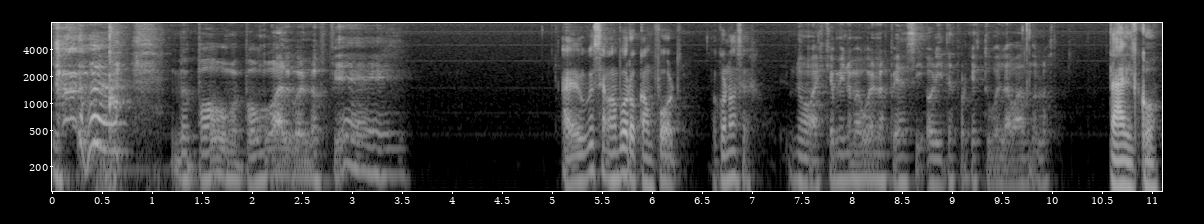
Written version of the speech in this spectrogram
Me pongo, me pongo algo en los pies. Hay algo que se llama Borocanfort. ¿Lo conoces? No, es que a mí no me huelen los pies así. Ahorita es porque estuve lavándolos. Talco.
